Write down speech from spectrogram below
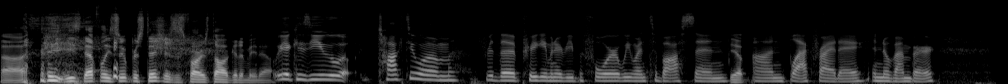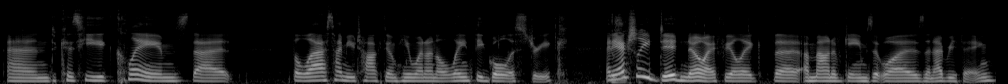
uh, he's definitely superstitious as far as talking to me now. Yeah, because you talked to him for the pregame interview before we went to Boston Yep. on Black Friday in November. And because he claims that the last time you talked to him, he went on a lengthy goalless streak. And he actually did know, I feel like, the amount of games it was and everything.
